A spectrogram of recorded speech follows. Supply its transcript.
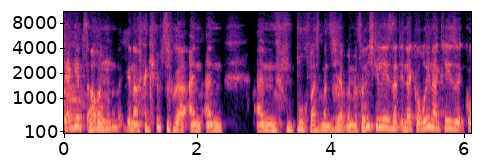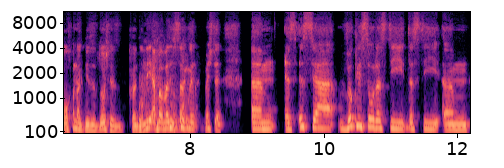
Da gibt's auch ein, genau, da gibt's sogar ein, ein ein Buch, was man sich, wenn man es noch nicht gelesen hat, in der Corona-Krise, Corona-Krise durchlesen könnte. Nee, aber was ich sagen möchte, ähm, es ist ja wirklich so, dass die, dass die, ähm,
